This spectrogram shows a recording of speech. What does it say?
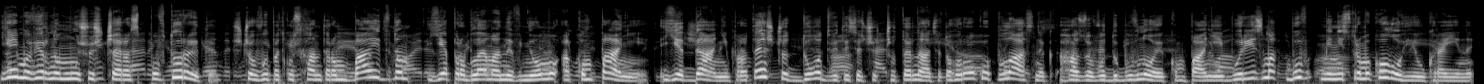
Я ймовірно мушу ще раз повторити, що в випадку з Хантером Байденом є проблема не в ньому, а компанії. Є дані про те, що до 2014 року власник газовидобувної компанії Бурізма був міністром екології України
